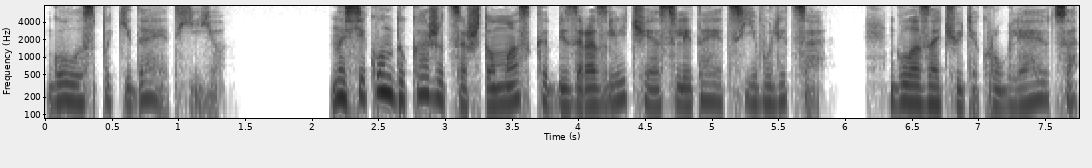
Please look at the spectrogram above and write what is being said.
Голос покидает ее. На секунду кажется, что маска безразличия слетает с его лица. Глаза чуть округляются,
